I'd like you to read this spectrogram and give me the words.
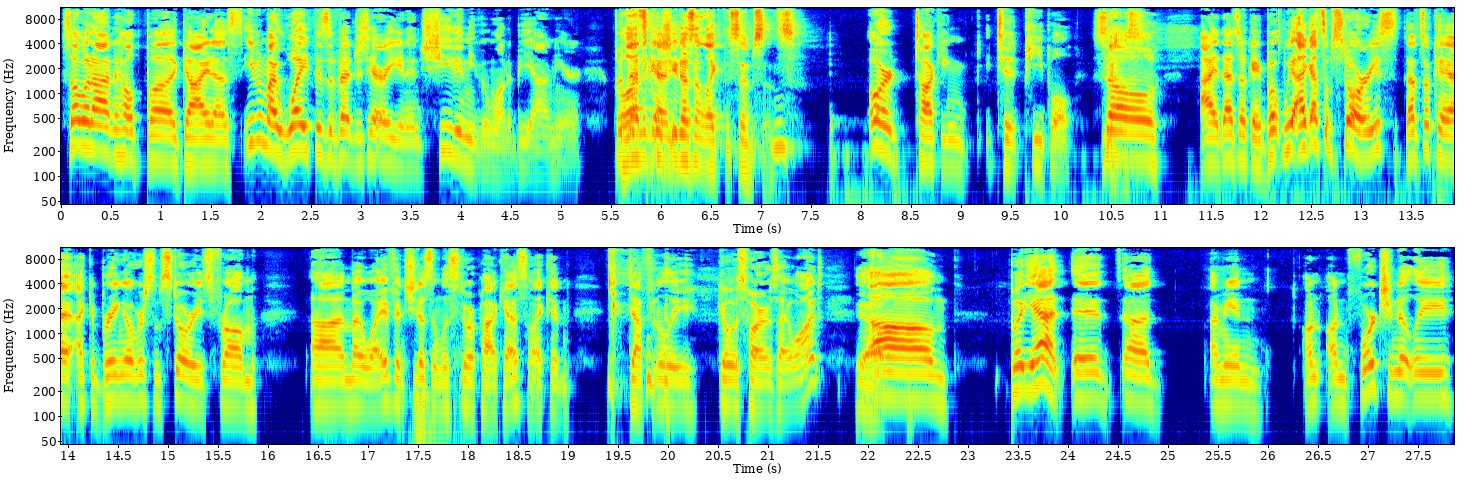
someone on to help uh, guide us. Even my wife is a vegetarian, and she didn't even want to be on here. But well, then that's because again, she doesn't like The Simpsons. or talking to people. So I that's okay. But we I got some stories. That's okay. I, I could bring over some stories from uh, my wife, and she doesn't listen to our podcast, so I can definitely go as far as I want. Yeah. Um, but yeah, it. Uh, I mean, un- unfortunately,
